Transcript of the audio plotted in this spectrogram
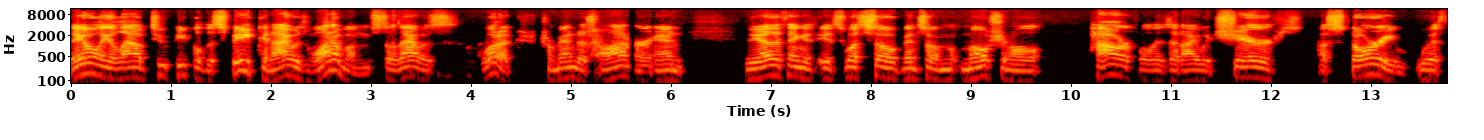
they only allowed two people to speak and I was one of them. So that was what a tremendous honor. And the other thing is it's what's so been so emotional, powerful is that I would share a story with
